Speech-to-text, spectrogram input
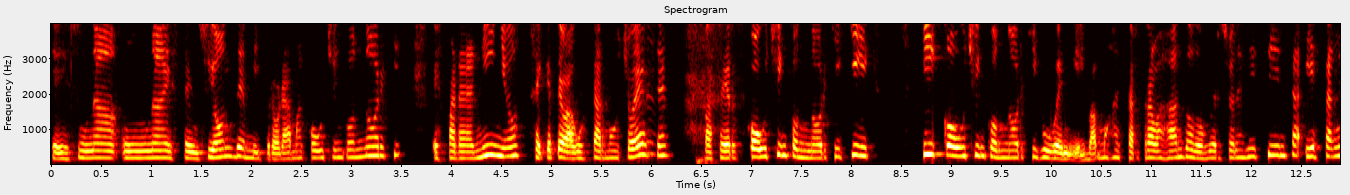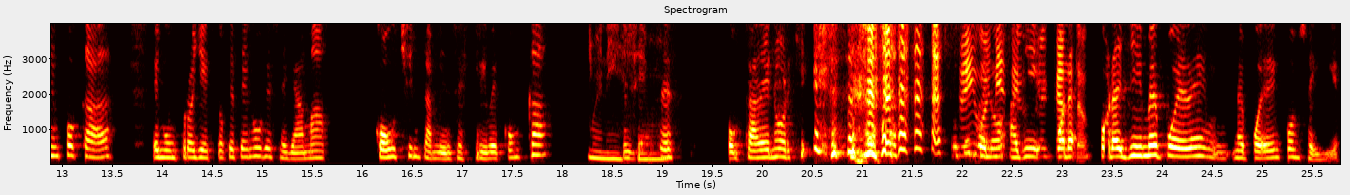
que es una, una, extensión de mi programa Coaching con Norki. Es para niños, sé que te va a gustar mucho ese. Va a ser Coaching con Norki Kids y Coaching con Norki Juvenil. Vamos a estar trabajando dos versiones distintas y están enfocadas en un proyecto que tengo que se llama coaching también se escribe con K. Buenísimo. Entonces, con K de Norki. sí, bueno, allí, por, por, allí me pueden, me pueden conseguir.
